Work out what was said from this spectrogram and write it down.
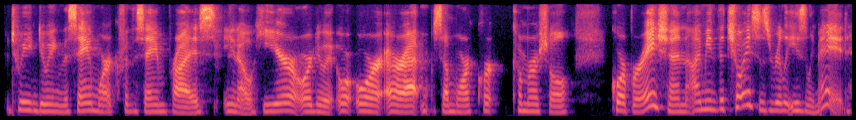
between doing the same work for the same price, you know, here or do it or or, or at some more cor- commercial corporation. I mean, the choice is really easily made,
